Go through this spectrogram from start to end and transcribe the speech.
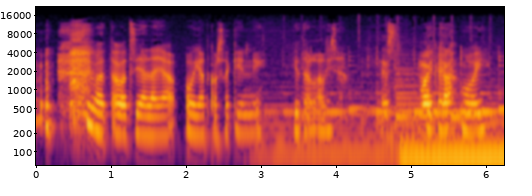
Kiva, että oot siellä ja oot jatkossakin, niin jutellaan lisää. Yes, moikka! Okay, moi!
